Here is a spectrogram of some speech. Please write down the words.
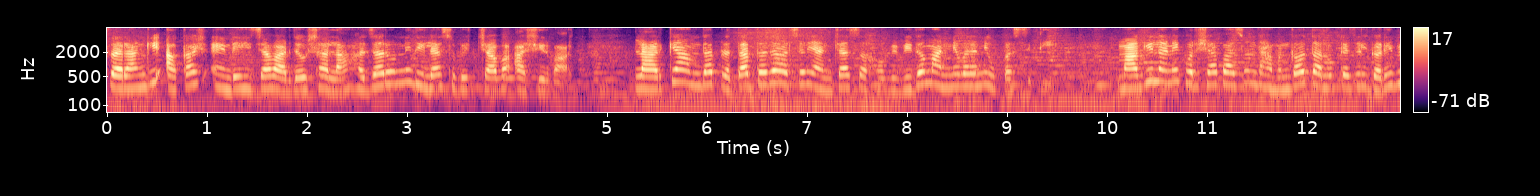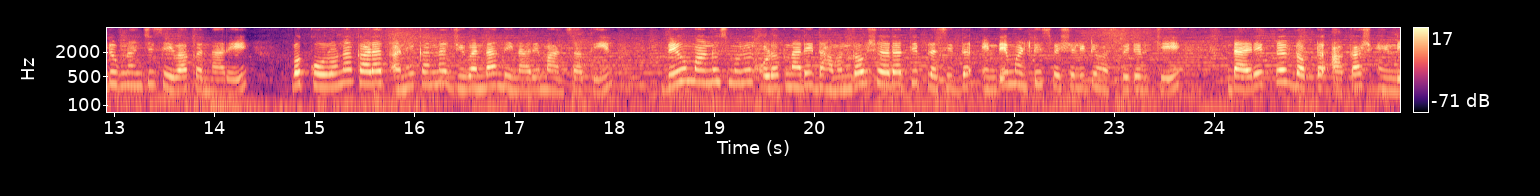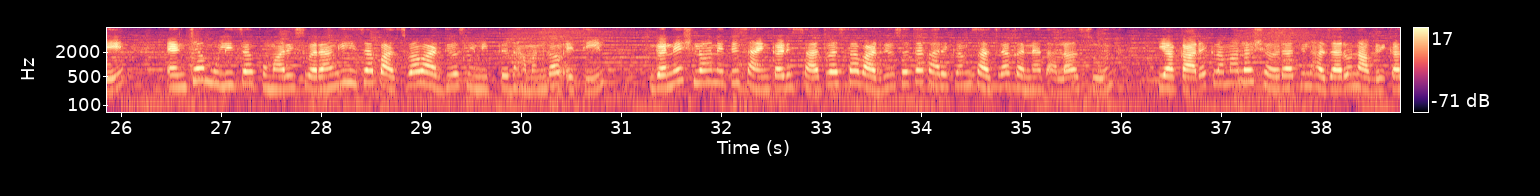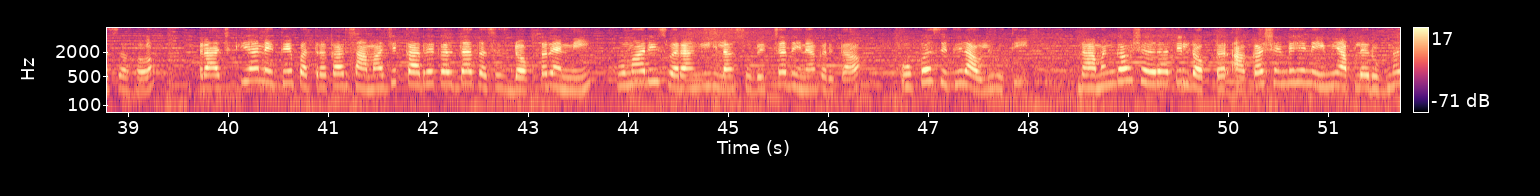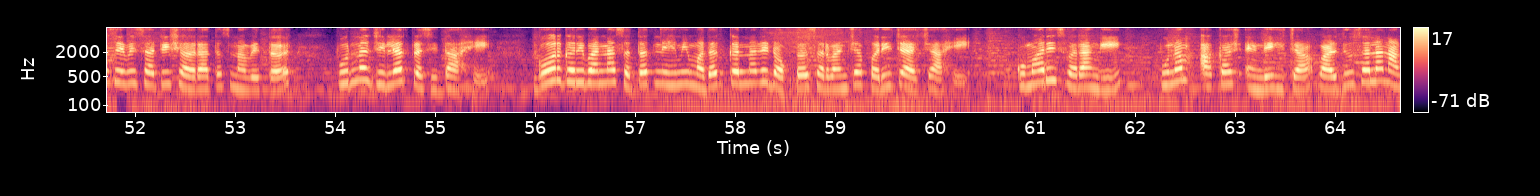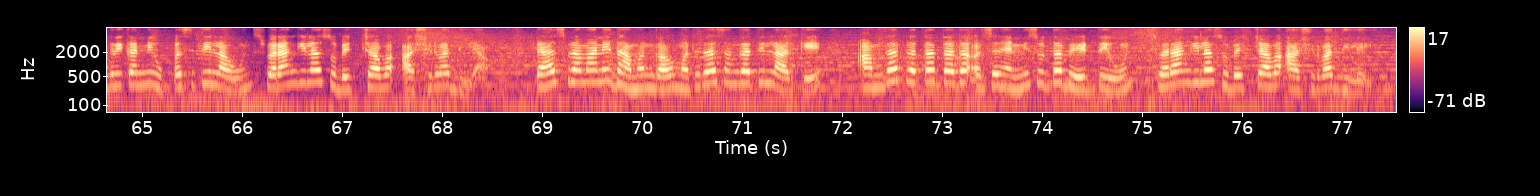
स्वरांगी आकाश एंडे हिच्या वाढदिवसाला हजारोंनी दिल्या शुभेच्छा व आशीर्वाद. लाडके आमदार प्रतापदादा अडसर यांच्यासह विविध मान्यवरांनी उपस्थिती. मागील अनेक वर्षापासून धामणगाव तालुक्यातील गरीब रुग्णांची सेवा करणारे व कोरोना काळात अनेकांना जीवनदान देणारे माणसातील देव माणूस म्हणून ओळखणारे धामणगाव शहरातील प्रसिद्ध एंडे मल्टी स्पेशालिटी हॉस्पिटलचे डायरेक्टर डॉक्टर आकाश एंडे यांच्या मुलीचा कुमारी स्वरांगी हिचा पाचवा वाढदिवस निमित्त धामणगाव येथील गणेश लॉन येथे सायंकाळी सात वाजता वाढदिवसाचा कार्यक्रम साजरा करण्यात आला असून या कार्यक्रमाला शहरातील हजारो नागरिकासह राजकीय नेते पत्रकार सामाजिक कार्यकर्ता तसेच डॉक्टर यांनी कुमारी स्वरांगी हिला शुभेच्छा देण्याकरिता उपस्थिती लावली होती. धामणगाव शहरातील डॉक्टर आकाश शेंडे हे नेहमी आपल्या रुग्णसेवेसाठी शहरातच नव्हे तर पूर्ण जिल्ह्यात प्रसिद्ध आहे. गोरगरिबांना सतत नेहमी मदत करणारे डॉक्टर सर्वांच्या परिचयाचे आहे. कुमारी स्वरांगी पूनम आकाश एंडे हिच्या वाढदिवसाला नागरिकांनी उपस्थिती लावून स्वरांगीला शुभेच्छा व आशीर्वाद दिला. त्याचप्रमाणे धामणगाव मतदारसंघातील लाडके आमदार प्रतापदादा अडसर यांनी सुद्धा भेट देऊन स्वरांगीला शुभेच्छा व आशीर्वाद दिले.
